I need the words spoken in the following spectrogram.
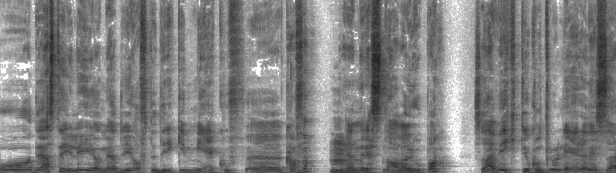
Og det er stilig i og med at vi ofte drikker mer eh, kaffe enn resten av Europa. Så det er viktig å kontrollere disse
